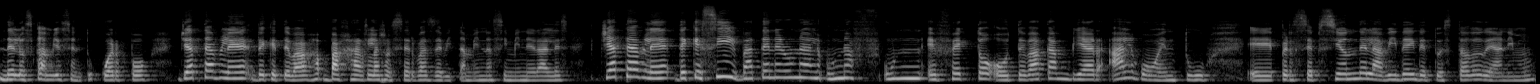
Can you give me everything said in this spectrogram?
de los cambios en tu cuerpo, ya te hablé de que te va a bajar las reservas de vitaminas y minerales, ya te hablé de que sí, va a tener un efecto o te va a cambiar algo en tu eh, percepción de la vida y de tu estado de ánimo,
